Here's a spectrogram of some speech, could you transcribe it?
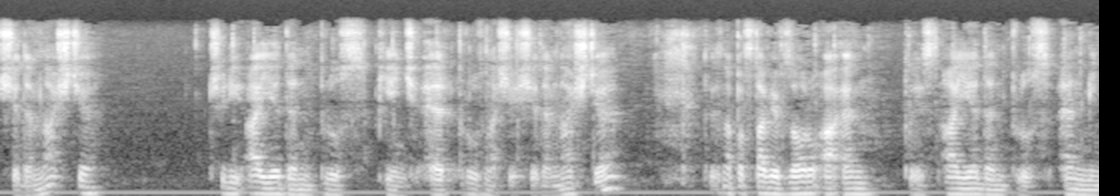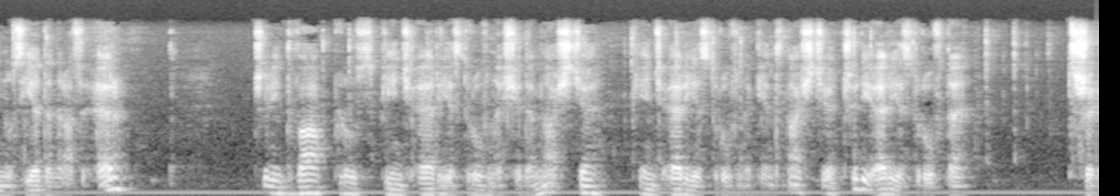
17 czyli A1 plus 5R równa się 17. To jest na podstawie wzoru AN, to jest A1 plus N minus 1 razy R, czyli 2 plus 5R jest równe 17, 5R jest równe 15, czyli R jest równe 3.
